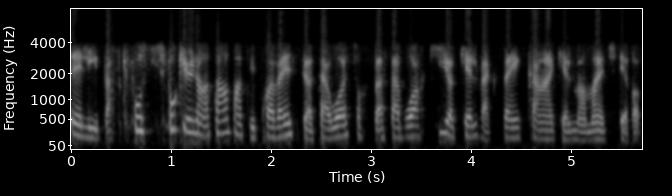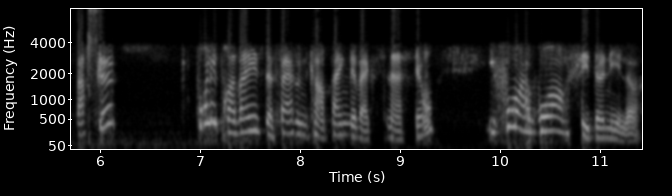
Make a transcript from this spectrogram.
scellé. Parce qu'il faut, il faut qu'il y ait une entente entre les provinces et Ottawa sur savoir qui a quel vaccin, quand, à quel moment, etc. Parce que pour les provinces de faire une campagne de vaccination, il faut avoir ces données-là.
